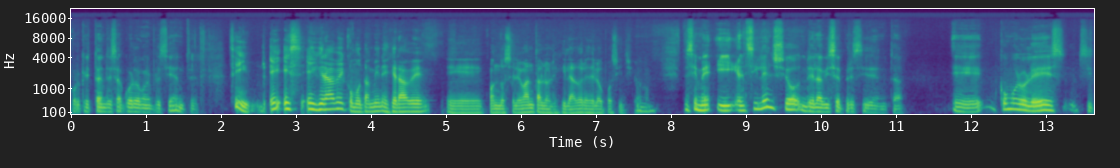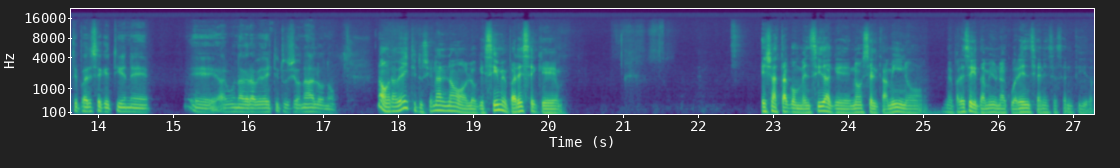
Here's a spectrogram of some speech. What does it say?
porque está en desacuerdo con el presidente. Sí, e, es, es grave como también es grave eh, cuando se levantan los legisladores de la oposición. Decime, ¿y el silencio de la vicepresidenta, eh, cómo lo lees si te parece que tiene alguna gravedad institucional o no? No, gravedad institucional no, lo que sí me parece que ella está convencida que no es el camino. Me parece que también hay una coherencia en ese sentido.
